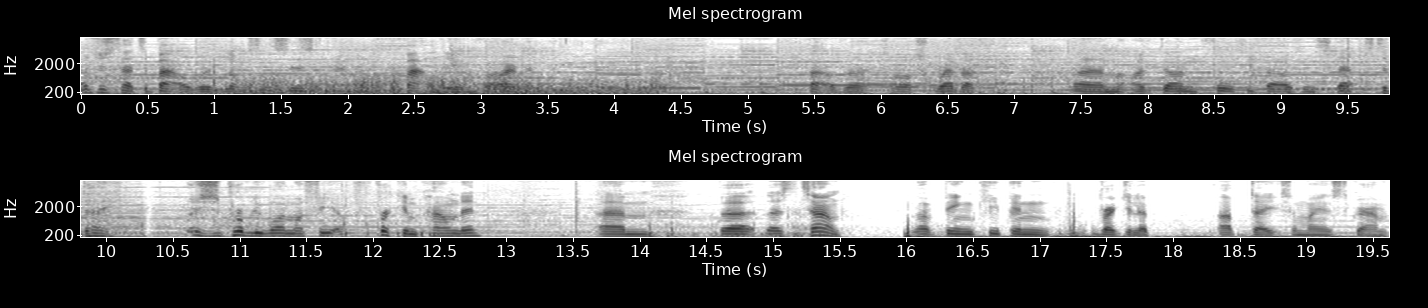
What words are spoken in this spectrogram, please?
I just had to battle with long distances and battle the environment, battle the harsh weather. Um, I've done 40,000 steps today, which is probably why my feet are freaking pounding. Um, but there's the town. I've been keeping regular updates on my Instagram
